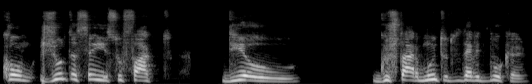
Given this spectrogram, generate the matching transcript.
como junta-se a isso o facto de eu gostar muito de David Booker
